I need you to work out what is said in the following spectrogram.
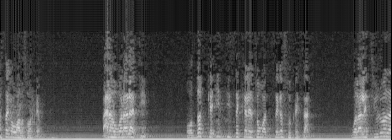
asaga waa la soo reebay. Macnaha walaalaadtiin oo dadka intiisa kaleeto waad isaga sokaysaan walaalatiinimada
